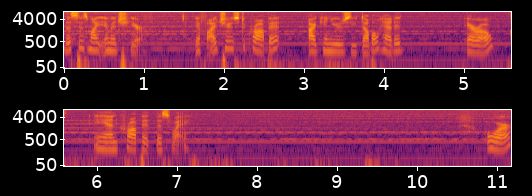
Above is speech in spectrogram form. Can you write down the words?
This is my image here. If I choose to crop it, I can use the double-headed arrow and crop it this way. Or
